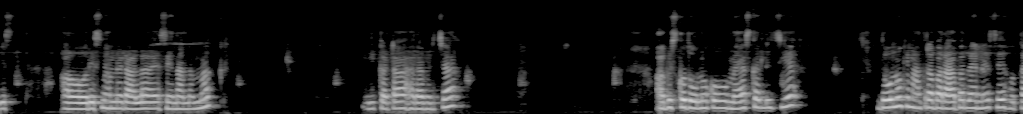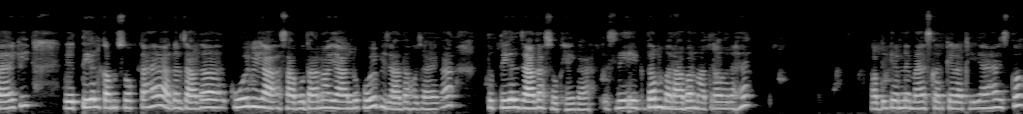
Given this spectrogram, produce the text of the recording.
इस, और इसमें हमने डाला है सेंधा नमक, ये कटा हरा मिर्चा। अब इसको दोनों को मैश कर लीजिए। दोनों की मात्रा बराबर रहने से होता है कि तेल कम सोखता है, अगर ज़्यादा कोई भी साबुदाना या आलू कोई भी ज़्यादा हो जाएगा तो तेल ज़्यादा सूखेगा, इसलिए एकदम बराबर मात्रा में रहे। अब देखिए हमने मैश करके रख लिया है इसको।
